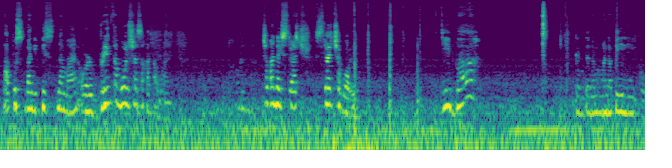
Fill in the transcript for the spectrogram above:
Tapos manipis naman or breathable siya sa katawan. Ganda. Tsaka na-stretch, stretchable. Diba? Ganda ng mga napili ko.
